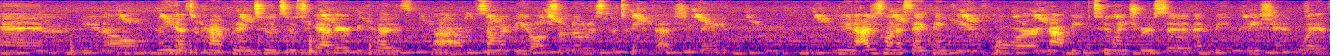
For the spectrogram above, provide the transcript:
and you know, you guys were kind of putting two and two together because um, some of you also noticed the tweet that she made you know, I just want to say thank you for not being too intrusive and being patient with.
